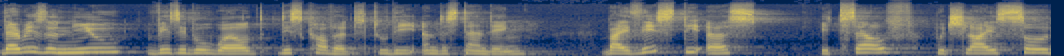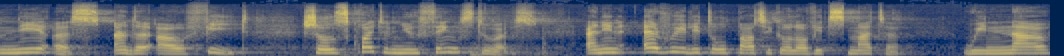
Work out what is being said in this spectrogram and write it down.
there is a new visible world discovered to the understanding. By this, the earth itself, which lies so near us under our feet, shows quite a new things to us. And in every little particle of its matter, we now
